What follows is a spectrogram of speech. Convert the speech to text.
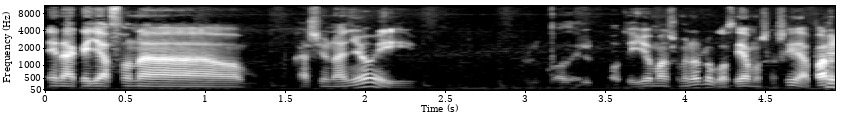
en aquella zona casi un año y el botillo más o menos lo cocíamos así, aparte.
